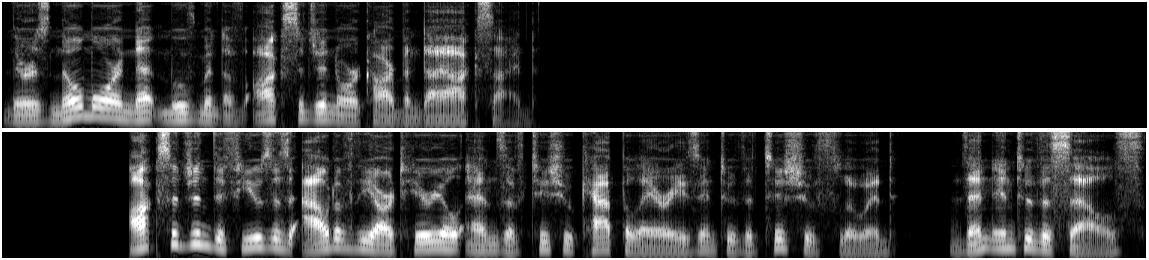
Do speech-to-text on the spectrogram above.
there is no more net movement of oxygen or carbon dioxide. Oxygen diffuses out of the arterial ends of tissue capillaries into the tissue fluid, then into the cells,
